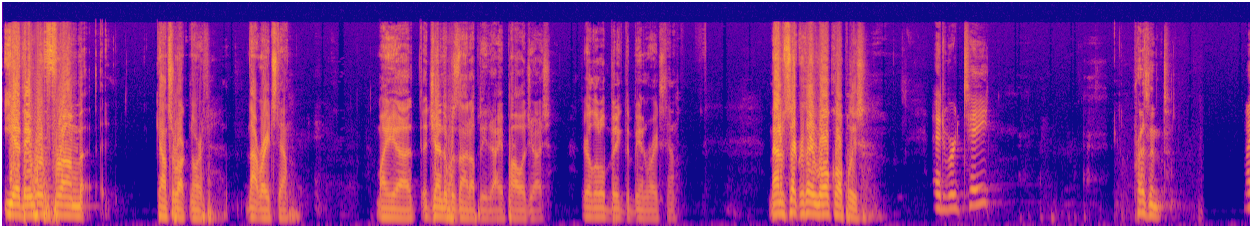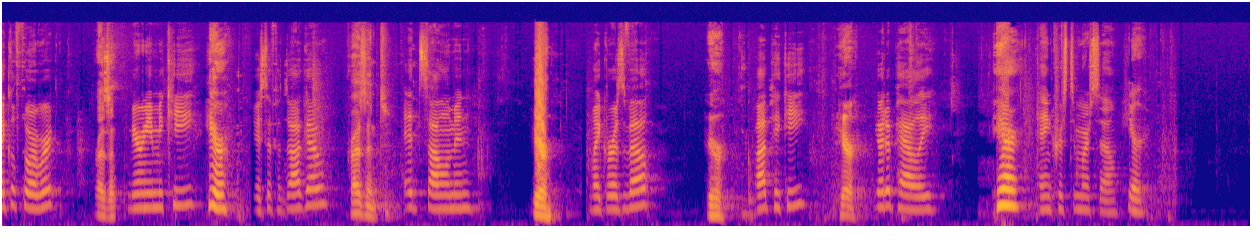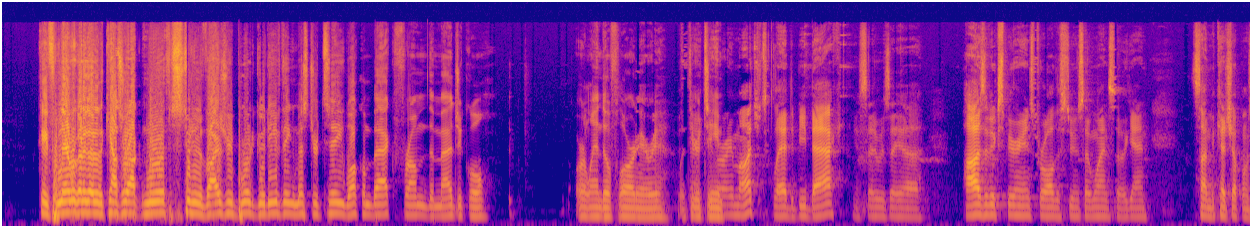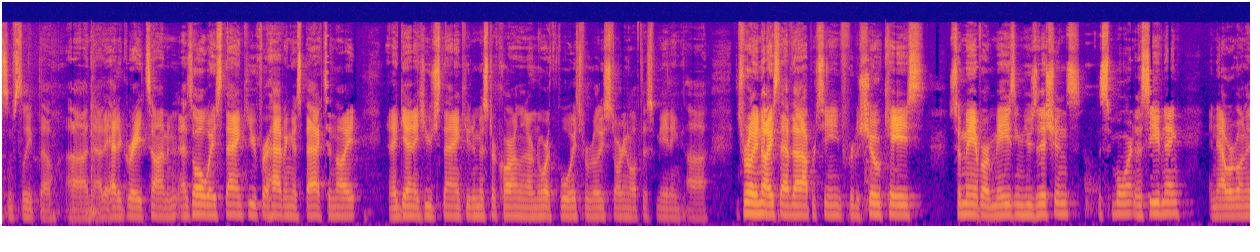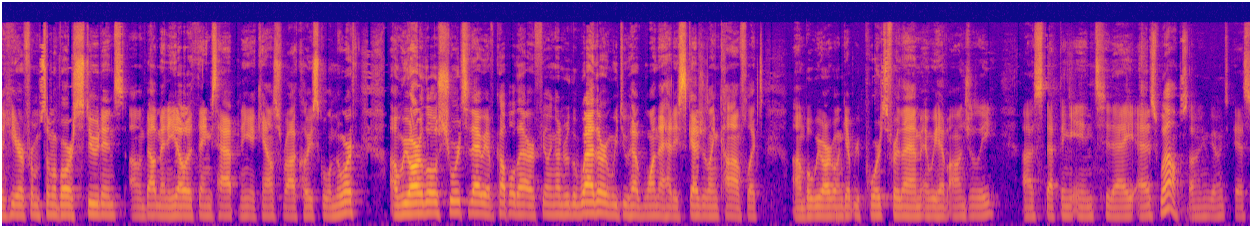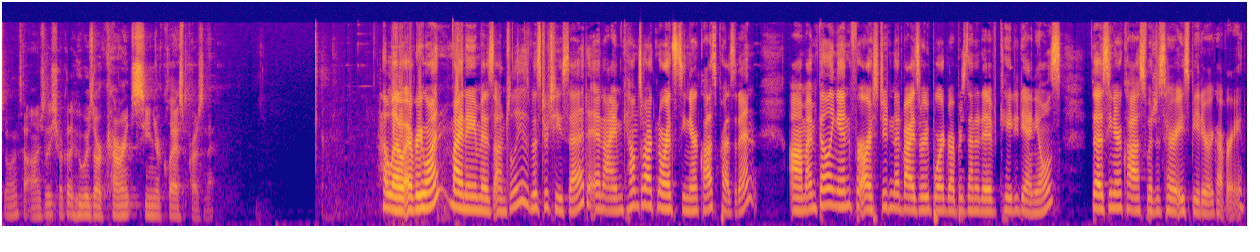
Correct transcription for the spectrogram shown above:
Yeah, they were from Council Rock North, not Wrightstown. My uh, agenda was not updated. I apologize. They're a little big to be in Wrightstown. Madam Secretary, roll call, please. Edward Tate, Present. Michael Thorward, Present. Miriam McKee, Here. Joseph Hidalgo, Present. Ed Solomon, Here. Mike Roosevelt, Here. Bob Hickey, Here. Yoda Pally, Here. and Kristen Marcel. Here. Okay, from there, we're going to go to the Council Rock North Student Advisory Board. Good evening, Mr. T. Welcome back from the magical Orlando, Florida area with your Thank you team. very much. It's glad to be back. You said it was a uh, positive experience for all the students that went. So again, it's time to catch up on some sleep, though. Uh, no, they had a great time, and as always, thank you for having us back tonight. And again, a huge thank you to Mr. Carlin, our North Voice, for really starting off this meeting. Uh, it's really nice to have that opportunity for to showcase so many of our amazing musicians this morning, this evening. And now we're going to hear from some of our students um, about many other things happening at Council Rock High School North. Uh, we are a little short today. We have a couple that are feeling under the weather, and we do have one that had a scheduling conflict. Um, but we are going to get reports for them, and we have Anjali uh, stepping in today as well. So I'm going to pass it on to Anjali Shukla, who is our current senior class president. Hello, everyone. My name is Anjali, as Mr. T said, and I'm Council Rock North Senior Class President. Um, I'm filling in for our Student Advisory Board Representative, Katie Daniels. The senior class wishes her a speedy recovery.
